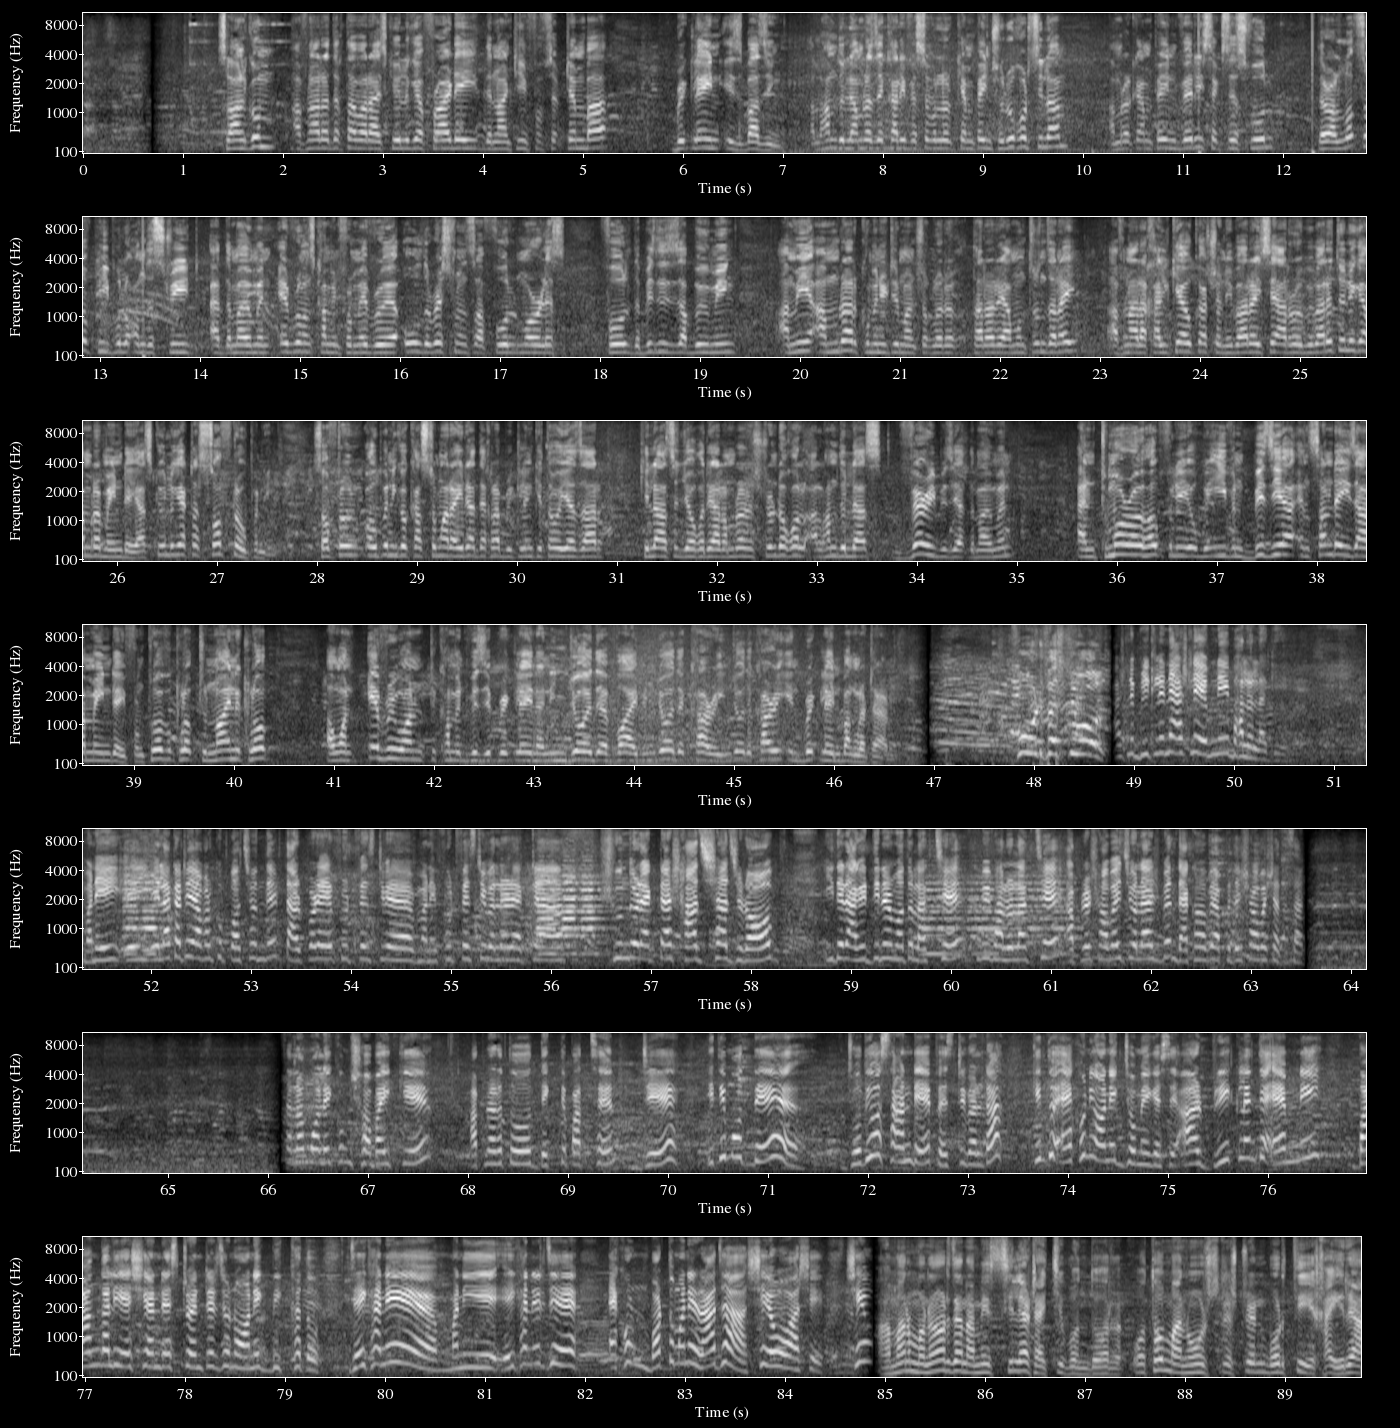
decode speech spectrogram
Assalamualaikum. পারা আজকে হলো গিয়ে Friday the nineteenth of September Brick Lane is buzzing আলহামদুলিল্লাহ আমরা যে কারি ফেস্টিভ্যালের ক্যাম্পেইন শুরু করছিলাম আমরা campaign very successful There are lots of people on the street at the moment. Everyone's coming from everywhere. All the restaurants are full, more or less full. The businesses are booming. আমি আমরার কমিউনিটির মানুষগুলোর তারারে আমন্ত্রণ জানাই আপনারা কালকে ওকা শনিবার আইসে আর রবিবারে তো লিগে আমরা মেইন ডে আজকে লিগে একটা soft opening soft opening customer আইরা দেখরা বিকলেন কিতো হইয়া যার কিলা আছে জগরি আর আমরা রেস্টুরেন্ট হল আলহামদুলিল্লাহ very busy at the moment And tomorrow, hopefully, it will be even busier. And Sunday is our main day from 12 o'clock to 9 o'clock. I want everyone to come and visit Brick Lane and enjoy their vibe, enjoy the curry, enjoy the curry in Brick Lane, Banglatown. Food festival আসলে ব্রিকলেনে আসলে এমনিই ভালো লাগে মানে এই এই এলাকাটাই আমার খুব পছন্দের। তারপরে ফুড ফেস্টিভ্যাল মানে ফুড ফেস্টিভ্যালের একটা সুন্দর একটা সাজ সাজ রব ঈদের আগের দিনের মতো লাগছে, খুবই ভালো লাগছে। আপনারা সবাই চলে আসবেন, দেখা হবে আপনাদের সবার সাথে। স্যার আসসালামু আলাইকুম সবাইকে। আপনারা তো দেখতে পাচ্ছেন যে ইতিমধ্যে যদিও সানডে ফেস্টিভ্যালটা কিন্তু এখনই অনেক জমে গেছে। আর ব্রিকল্যান্ড এমনি বাঙালি এশিয়ান রেস্টুরেন্টের জন্য অনেক বিখ্যাত। যেখানে মানে এইখানের যে এখন বর্তমানে রাজা সেও আসে। সেও আমার মনে হয় যেন আমি সিলেট আইছি বন্ধুর। অত মানুষ রেস্টুরেন্ট ভর্তি খাইরা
